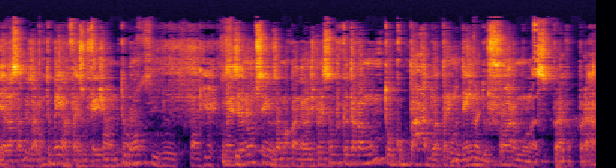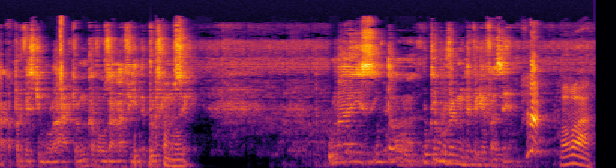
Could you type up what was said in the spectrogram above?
E ela sabe usar muito bem, ela faz um feijão muito bom. Mas eu não sei usar uma panela de pressão porque eu estava muito ocupado aprendendo fórmulas para o vestibular que eu nunca vou usar na vida, por isso que eu não sei. Mas então, o que o governo deveria fazer? Vamos lá.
